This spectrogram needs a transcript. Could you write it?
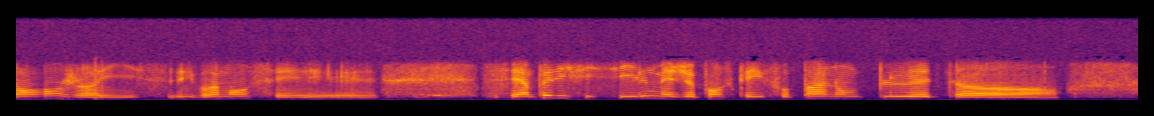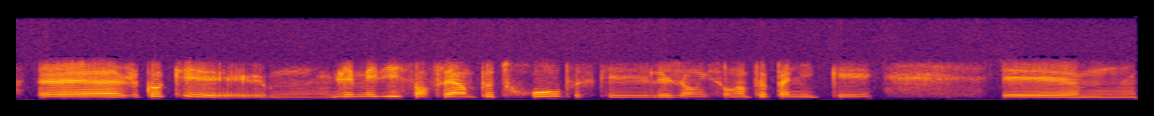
change. Vraiment, c'est c'est un peu difficile, mais je pense qu'il faut pas non plus être. euh, euh, je crois que les médias ils sont fait un peu trop parce que les gens ils sont un peu paniqués. Et, euh,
